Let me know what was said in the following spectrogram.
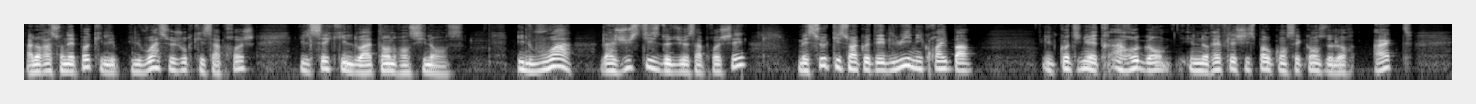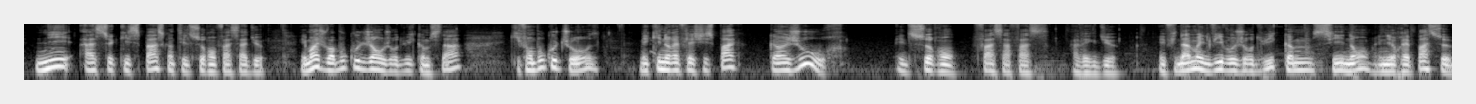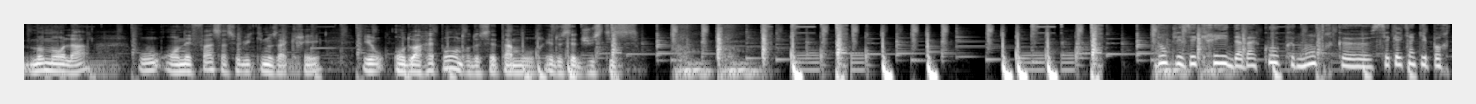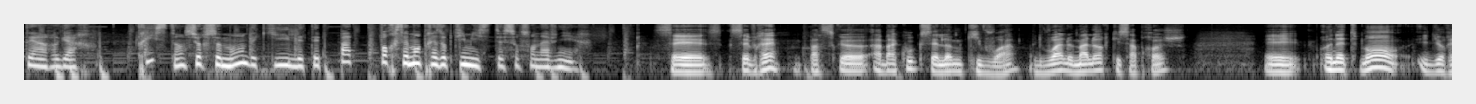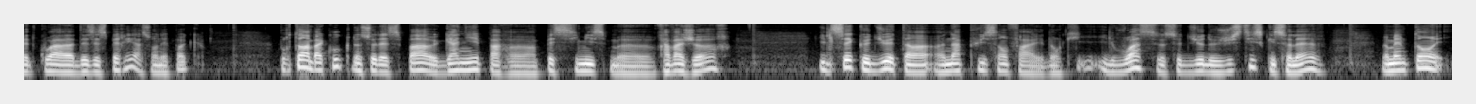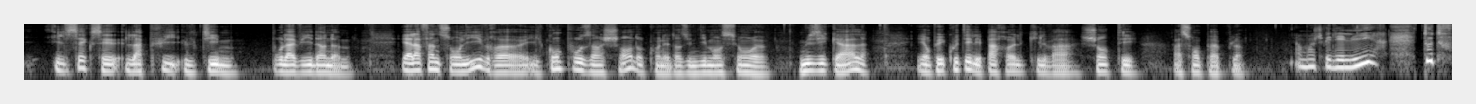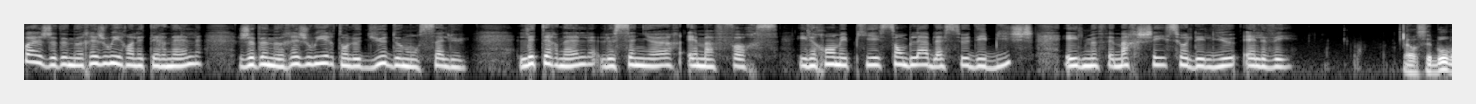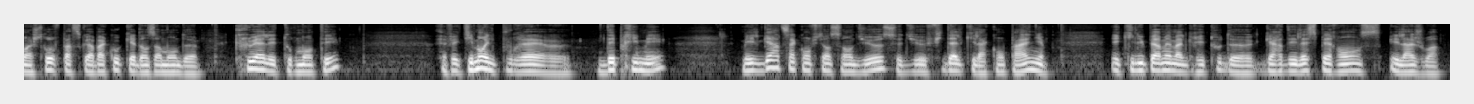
Alors à son époque, il, il voit ce jour qui s'approche, il sait qu'il doit attendre en silence. Il voit la justice de Dieu s'approcher, mais ceux qui sont à côté de lui n'y croient pas. Ils continuent à être arrogants, ils ne réfléchissent pas aux conséquences de leurs actes, ni à ce qui se passe quand ils seront face à Dieu. Et moi, je vois beaucoup de gens aujourd'hui comme ça, qui font beaucoup de choses, mais qui ne réfléchissent pas qu'un jour, ils seront face à face avec Dieu. Et finalement, ils vivent aujourd'hui comme si non, il n'y aurait pas ce moment-là où on est face à celui qui nous a créés et où on doit répondre de cet amour et de cette justice. Donc les écrits d'Abakouk montrent que c'est quelqu'un qui portait un regard triste hein, sur ce monde et qu'il n'était pas forcément très optimiste sur son avenir. C'est vrai, parce que c'est l'homme qui voit, il voit le malheur qui s'approche. Et honnêtement, il y aurait de quoi désespérer à son époque. Pourtant, Habakkuk ne se laisse pas gagner par un pessimisme euh, ravageur. Il sait que Dieu est un, appui sans faille. Donc, il voit ce, Dieu de justice qui se lève, mais en même temps, il sait que c'est l'appui ultime pour la vie d'un homme. Et à la fin de son livre, il compose un chant, donc on est dans une dimension musicale, et on peut écouter les paroles qu'il va chanter à son peuple. Moi, je vais les lire. Toutefois, je veux me réjouir en l'Éternel, je veux me réjouir dans le Dieu de mon salut. L'Éternel, le Seigneur, est ma force. Il rend mes pieds semblables à ceux des biches, et il me fait marcher sur des lieux élevés. Alors c'est beau, moi je trouve, parce que est dans un monde cruel et tourmenté. Effectivement, il pourrait euh, déprimer, mais il garde sa confiance en Dieu, ce Dieu fidèle qui l'accompagne, et qui lui permet malgré tout de garder l'espérance et la joie.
